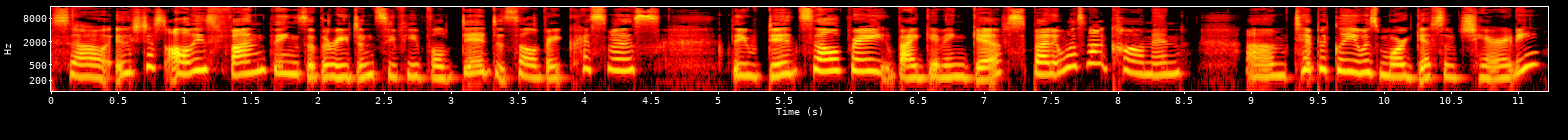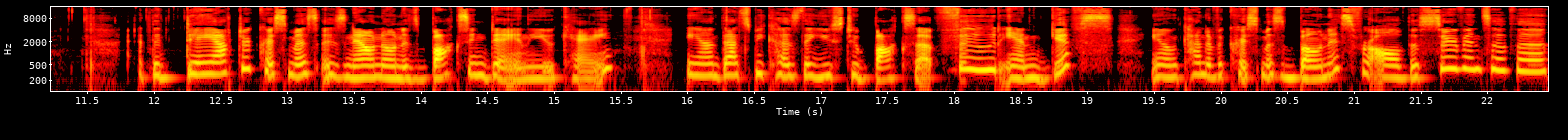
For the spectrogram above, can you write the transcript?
So it was just all these fun things that the regency people did to celebrate christmas. They did celebrate by giving gifts but it was not common. Um, typically it was more gifts of charity the day after Christmas is now known as Boxing Day in the UK. And that's because they used to box up food and gifts and kind of a Christmas bonus for all the servants of the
